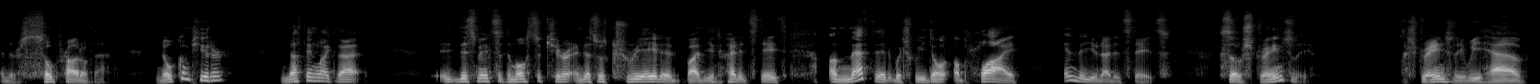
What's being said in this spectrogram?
And they're so proud of that. No computer, nothing like that. This makes it the most secure, and this was created by the United States, a method which we don't apply in the United States. So strangely, strangely, we have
